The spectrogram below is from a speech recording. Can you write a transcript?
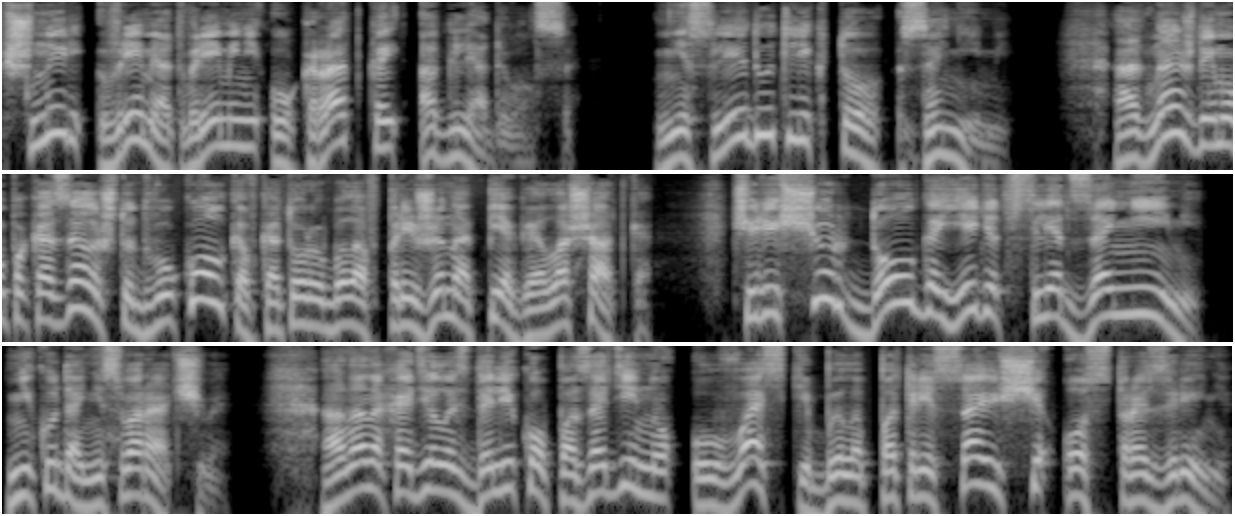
Шнырь время от времени украдкой оглядывался. Не следует ли кто за ними? Однажды ему показалось, что двуколка, в которую была впряжена пегая лошадка, чересчур долго едет вслед за ними, никуда не сворачивая. Она находилась далеко позади, но у Васьки было потрясающе острое зрение.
